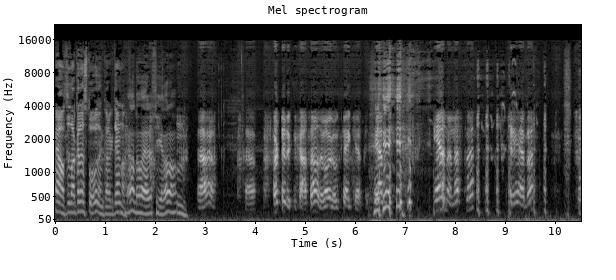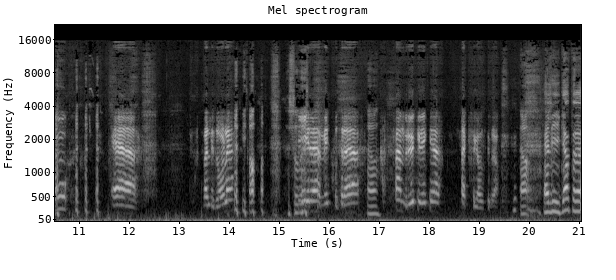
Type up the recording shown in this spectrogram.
Ja, så da kan jeg stå ved den karakteren, da. Ja, da er det fire, da. Mm. Ja, ja. ja. Hørte du ikke hva jeg sa? Det var jo ganske enkelt. En, en er neste. Tre er best. To er veldig dårlig. Ja. Fire midt på treet. Ja, Fem bruker vi ikke. Seks er ganske bra. ja. Jeg liker at det,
